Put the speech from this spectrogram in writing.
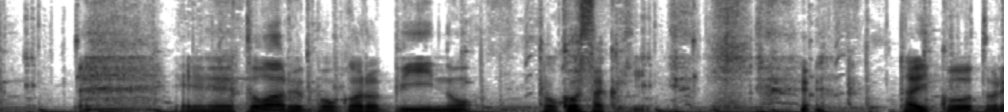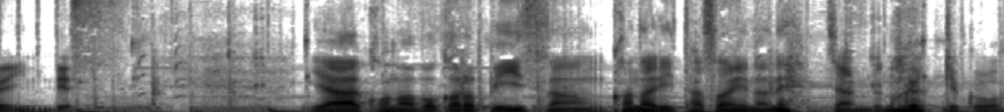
えーとあるボカロ P の投稿作品。対抗トレインです。いやーこのボカロ P さんかなり多彩なねジャンルの楽曲を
